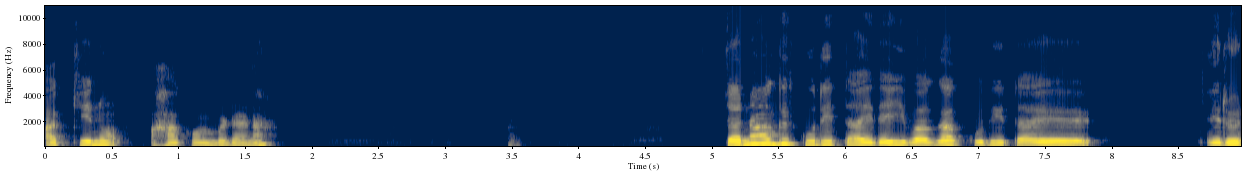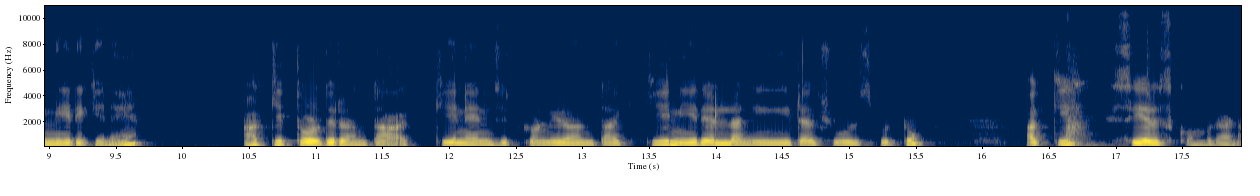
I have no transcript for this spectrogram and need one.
ಅಕ್ಕಿನೂ ಹಾಕೊಂಡ್ಬಿಡೋಣ. ಚೆನ್ನಾಗಿ ಕುದೀತಾ ಇದೆ. ಇವಾಗ ಕುದೀತಾ ಇರೋ ನೀರಿಗೆ ಅಕ್ಕಿ ತೊಳೆದಿರೋಂಥ ಅಕ್ಕಿ, ನೆನೆಸಿಟ್ಕೊಂಡಿರೋಂಥ ಅಕ್ಕಿ, ನೀರೆಲ್ಲ ನೀಟಾಗಿ ಶೋಧಿಸ್ಬಿಟ್ಟು ಅಕ್ಕಿ ಸೇರಿಸ್ಕೊಂಬಿಡೋಣ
